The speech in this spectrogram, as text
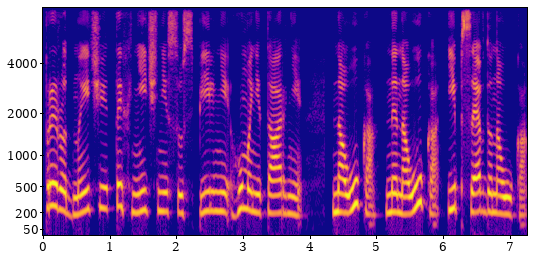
природничі, технічні, суспільні, гуманітарні, наука, ненаука і псевдонаука,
